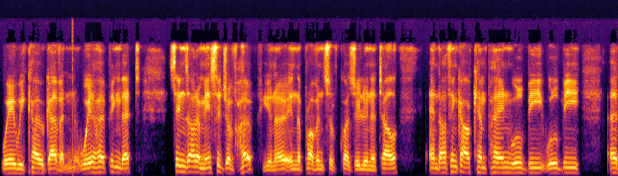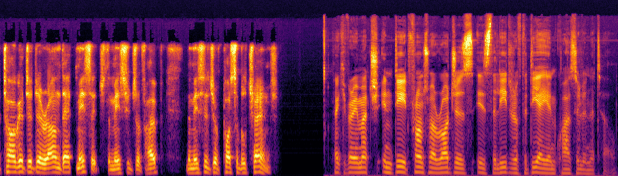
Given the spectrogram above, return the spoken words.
where we co govern, we're hoping that sends out a message of hope, you know, in the province of KwaZulu Natal. And I think our campaign will be will be uh, targeted around that message, the message of hope, the message of possible change. Thank you very much indeed. Francois Rodgers is the leader of the DA in KwaZulu Natal.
